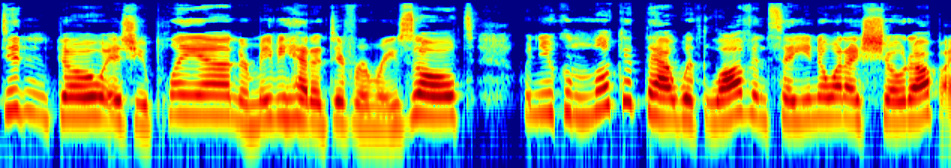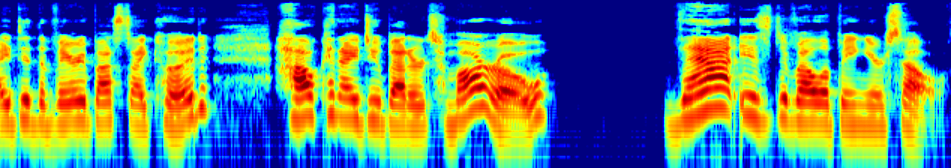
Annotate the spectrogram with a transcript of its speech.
didn't go as you planned or maybe had a different result, when you can look at that with love and say, you know what, I showed up, I did the very best I could, how can I do better tomorrow? That is developing yourself.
